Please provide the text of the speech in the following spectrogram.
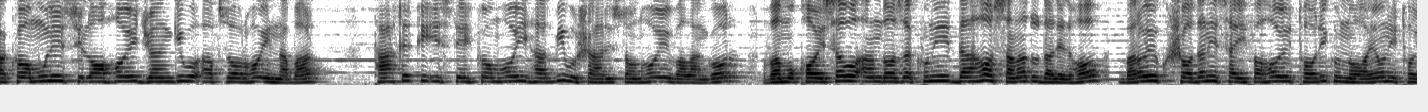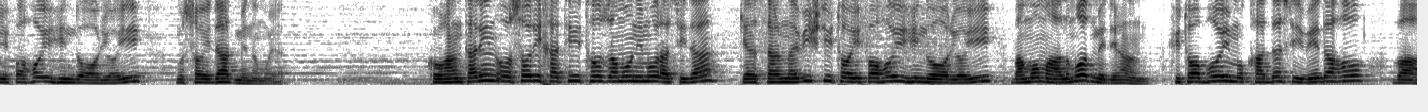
такомули силоҳҳои ҷангиву афзорҳои набард таҳқиқи истеҳкомҳои ҳарбиву шаҳристонҳои валангор ва муқоисаву андозакунии даҳҳо санаду далелҳо барои кушодани саҳифаҳои торику ноаёни тоифаҳои ҳиндуорёӣ мусоидат менамояд. Кӯҳантарин осори хаттии то замони мо расида ки аз сарнавишти тоифаҳои ҳиндуорёӣ ба мо маълумот медиҳанд китобҳои муқаддаси ведаҳо ва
